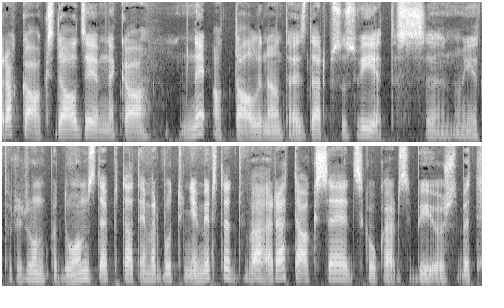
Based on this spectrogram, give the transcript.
trakāks daudziem nekā neattālinātais darbs uz vietas. Nu, ja tur ir runa par domas deputātiem, varbūt viņiem ir tad retāk sēdes kaut kādas bijušas, bet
